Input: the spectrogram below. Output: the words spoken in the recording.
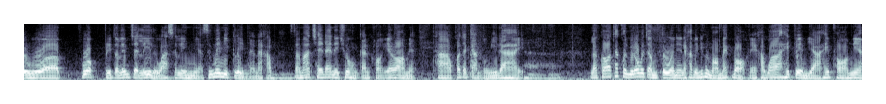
ตัวพวกปริโตเลมเจลลี่หรือวาสลินเนี่ยซึ่งไม่มีกลิ่นนะครับ สามารถใช้ได้ในช่วงของการคลองเอรอมเนี่ยทาก็จะกันตรงนี้ได้อ่าฮะแล้วก็ถ้าคนมีโรคประจำตัวเนี่ยนะครับอย่างที่คุณหมอแม็กบอกเนี่ยครับว่าให้เตรียมยาให้พร้อมเนี่ย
